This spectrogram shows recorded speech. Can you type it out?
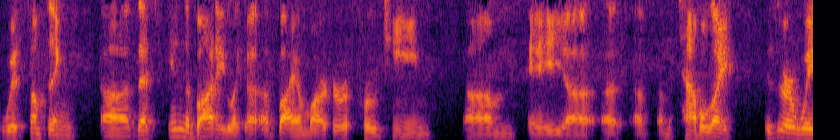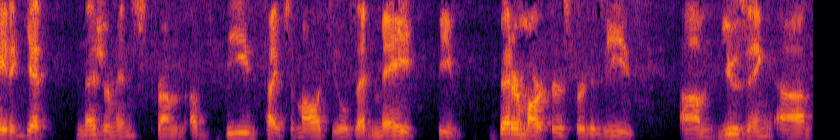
with something uh, that's in the body, like a, a biomarker, a protein, um, a, uh, a, a, metabolite. Is there a way to get measurements from of these types of molecules that may be better markers for disease um, using um,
